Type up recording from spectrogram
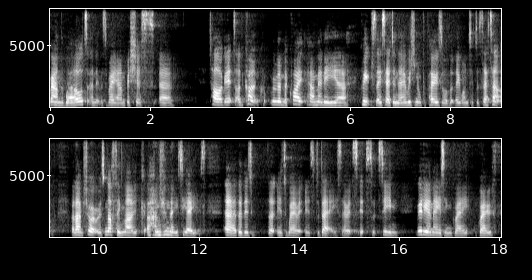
around the world, and it was a very ambitious uh, target. I can't remember quite how many uh, groups they said in their original proposal that they wanted to set up, but I'm sure it was nothing like 188 uh, that, is, that is where it is today. So it's, it's seen really amazing great growth.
